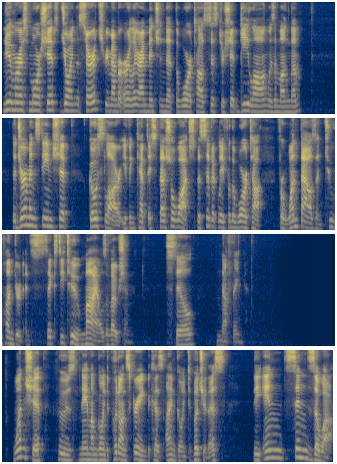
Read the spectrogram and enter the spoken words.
Numerous more ships joined the search. Remember earlier I mentioned that the Waratah's sister ship Geelong was among them. The German steamship Goslar even kept a special watch specifically for the Waratah for 1,262 miles of ocean. Still nothing. One ship, whose name I'm going to put on screen because I'm going to butcher this, the Insinzawa,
